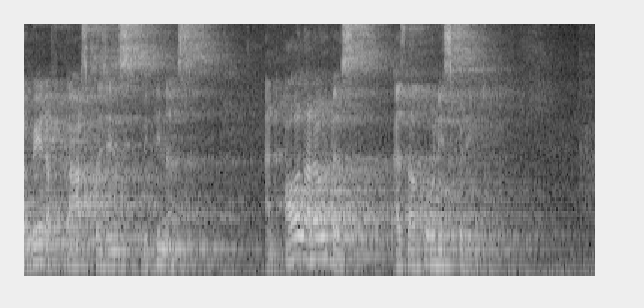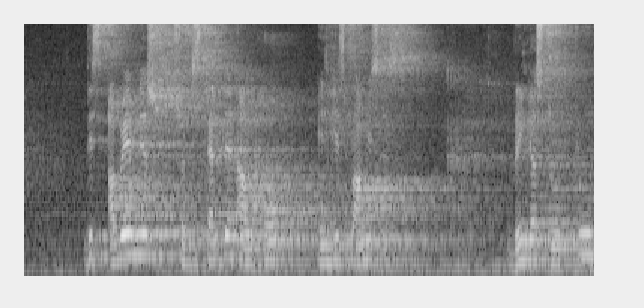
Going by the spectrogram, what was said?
aware of God's presence within us and all around us as the Holy Spirit. This awareness should strengthen our hope in His promises, bring us to true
